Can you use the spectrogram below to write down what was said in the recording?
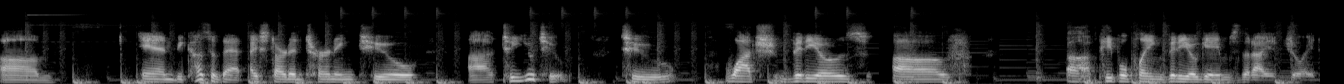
Um, and because of that i started turning to uh, to youtube to watch videos of uh, people playing video games that i enjoyed.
